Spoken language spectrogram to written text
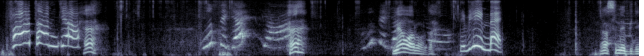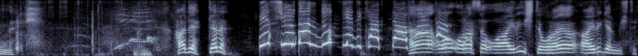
Fuat amca. He Buse gel ya. he. Ne var orada? Ne bileyim ben. Nasıl ne bileyim ben. Hadi gelin. Biz şuradan dut yedik hatta. Ha o orası o ayrı işte oraya ayrı gelmiştik.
